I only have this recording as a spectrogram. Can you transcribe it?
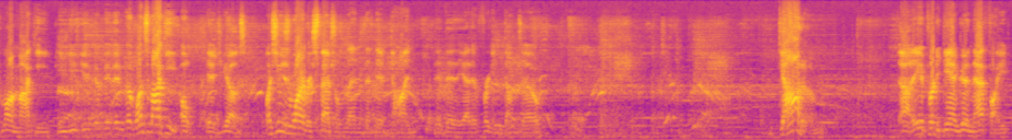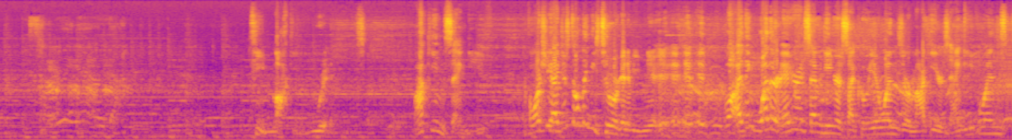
Come on, Maki. You, you, you, once Maki, oh, there she goes. Once she uses one of her specials, then then they're done. They're, they're, yeah, they're freaking donezo. Got him. Uh, they get pretty damn good in that fight. Team Maki wins. Maki and Zangief. Unfortunately, I just don't think these two are going to be near. It, it, it, well, I think whether Android 17 or Sakuya wins or Maki or Zangief wins,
